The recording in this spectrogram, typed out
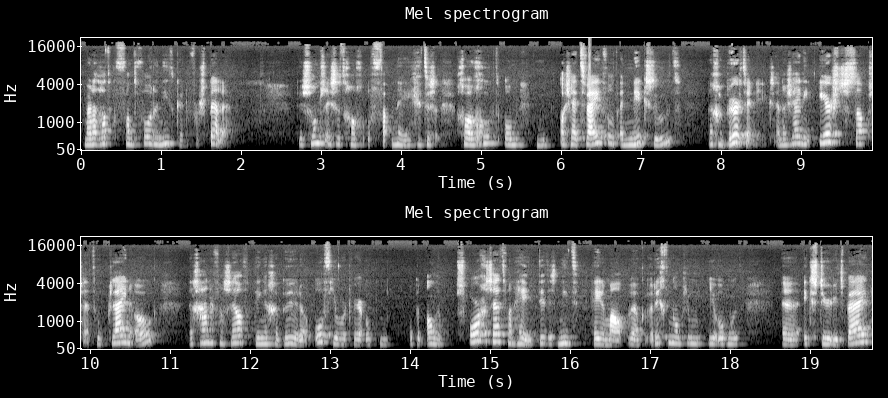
maar dat had ik van tevoren niet kunnen voorspellen. Dus soms is het gewoon, nee, het is gewoon goed om, als jij twijfelt en niks doet, dan gebeurt er niks. En als jij die eerste stap zet, hoe klein ook, dan gaan er vanzelf dingen gebeuren. Of je wordt weer op, op een ander spoor gezet van, hé, hey, dit is niet helemaal welke richting op je, je op moet. Uh, ik stuur iets bij.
